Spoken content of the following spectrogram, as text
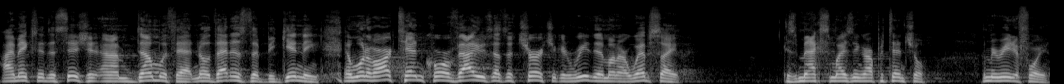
I make the decision and I'm done with that. No, that is the beginning. And one of our 10 core values as a church, you can read them on our website, is maximizing our potential. Let me read it for you.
